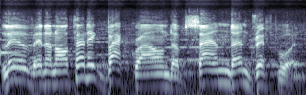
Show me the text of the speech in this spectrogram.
live in an authentic background of sand and driftwood.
